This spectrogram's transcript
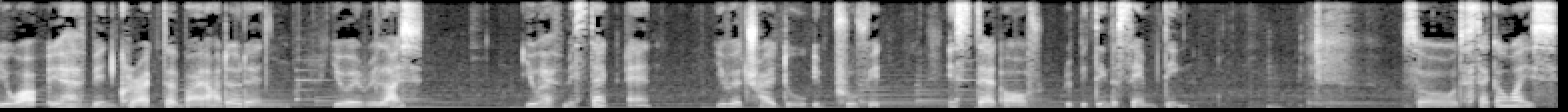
you are you have been corrected by other then you will realize you have mistake and you will try to improve it instead of repeating the same thing. So the second one is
